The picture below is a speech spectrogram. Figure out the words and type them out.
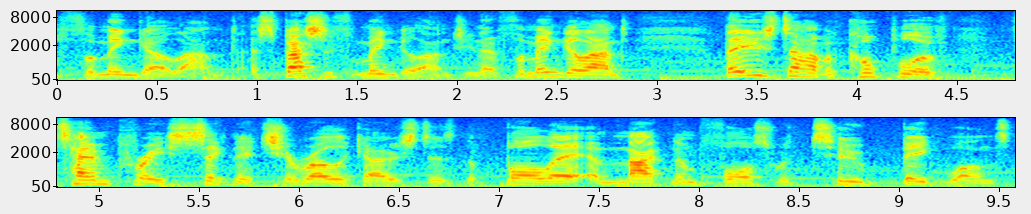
Flamingoland, especially Flamingoland. You know, Flamingoland, they used to have a couple of temporary signature roller coasters. The Bullet and Magnum Force were two big ones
